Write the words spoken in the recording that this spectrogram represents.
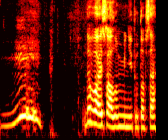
М, Давай салом мені тут все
